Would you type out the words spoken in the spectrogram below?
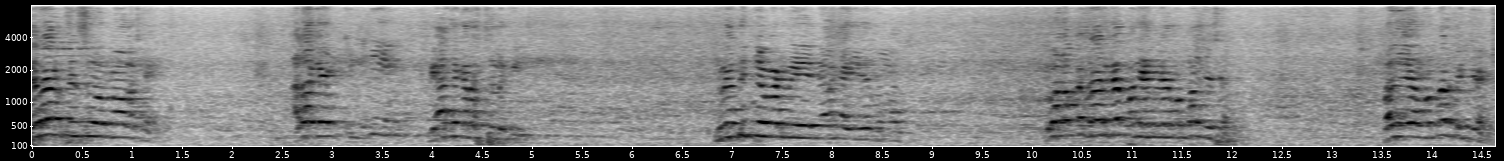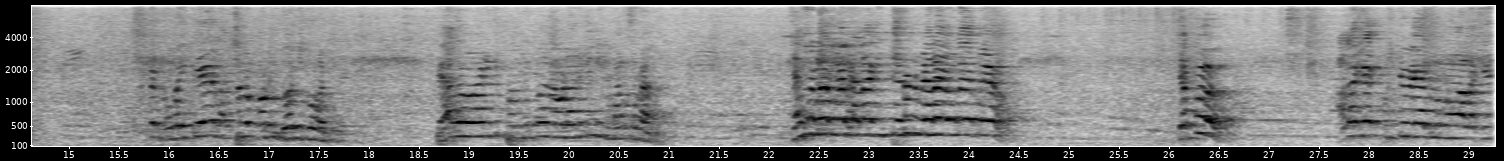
పెరాలసిస్ ఉన్న వాళ్ళకి. అలాగే కిడ్నీ వ్యాధిగ్రస్తులకి. నువ్వు ఎంత ఇచ్చేవాడివి? నెలకు ఐదు వేల రూపాయలు. ఇవాళ ఒక్కసారిగా పదిహేను వేల రూపాయలు చేశాడు పదివేల రూపాయలు పెంచాడు అంటే నువ్వైతే లక్షల కోట్లు దోచుకోవచ్చు పేదవాడికి పది రూపాయలు ఇవ్వడానికి నీకు మనసు రాదు. చంద్రబాబు గారు ఎలా ఇచ్చారు నువ్వు ఎలా ఇవ్వలేకపోయావు? చెప్పు. అలాగే కుష్టి వ్యాధులు ఉన్న వాళ్ళకి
